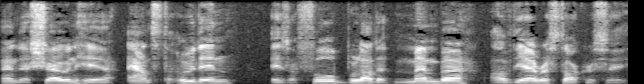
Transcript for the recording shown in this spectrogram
And as shown here, Ernst Rudin is a full-blooded member of the aristocracy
